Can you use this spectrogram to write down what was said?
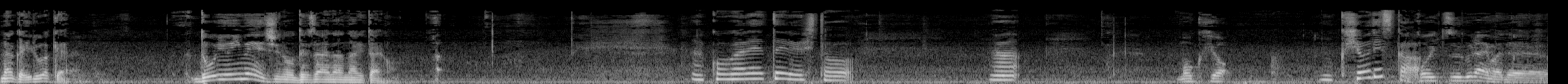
なんかいるわけ？どういうイメージのデザイナーになりたいの？憧れてる人は目標。目標ですか？こいつぐらいまで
